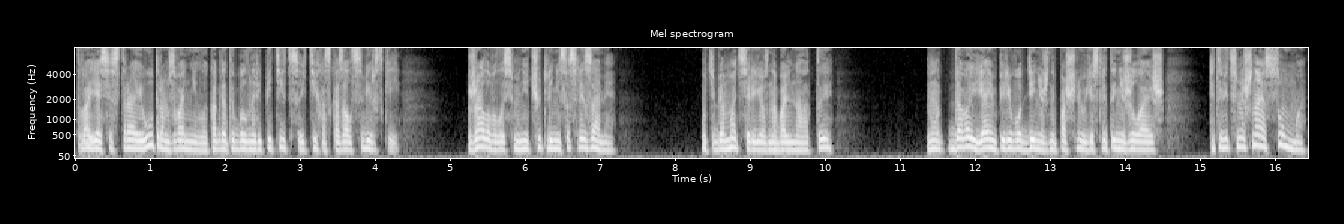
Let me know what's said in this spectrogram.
Твоя сестра и утром звонила, когда ты был на репетиции, тихо сказал Свирский. Жаловалась мне чуть ли не со слезами. У тебя мать серьезно больна, а ты... Ну, давай я им перевод денежный пошлю, если ты не желаешь. Это ведь смешная сумма.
